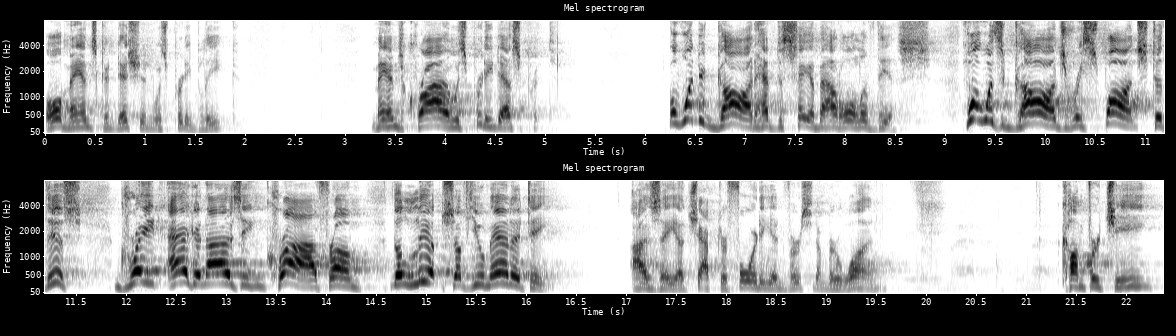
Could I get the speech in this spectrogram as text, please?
Oh, man's condition was pretty bleak. Man's cry was pretty desperate. But what did God have to say about all of this? What was God's response to this great agonizing cry from the lips of humanity? Isaiah chapter 40 and verse number 1. Comfort ye,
